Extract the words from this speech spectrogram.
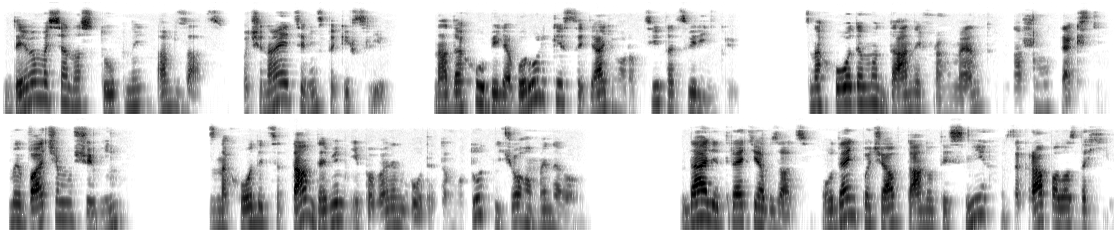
Дивимося наступний абзац. Починається він з таких слів. На даху біля бурульки сидять горобці та цвірінькають. Знаходимо даний фрагмент в нашому тексті. Ми бачимо, що він знаходиться там, де він і повинен бути, тому тут нічого ми не робимо. Далі третій абзац. Удень почав танути сніг, закрапало з дахів.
